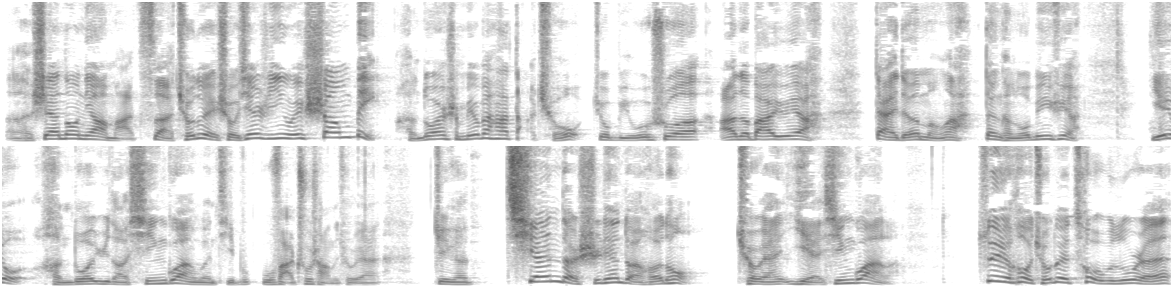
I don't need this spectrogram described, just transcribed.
呃圣安东尼奥马刺啊，球队首先是因为伤病，很多人是没有办法打球，就比如说阿德巴约啊。戴德蒙啊，邓肯罗宾逊啊，也有很多遇到新冠问题不无法出场的球员，这个签的十天短合同球员也新冠了，最后球队凑不足人，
